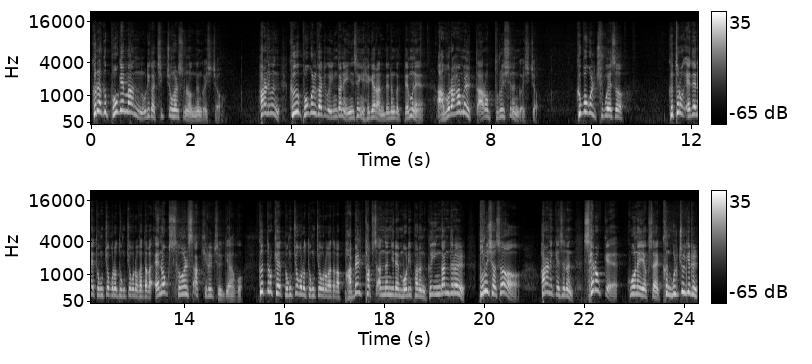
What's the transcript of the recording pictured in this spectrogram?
그러나 그 복에만 우리가 집중할 수는 없는 것이죠. 하나님은 그 복을 가지고 인간의 인생이 해결 안 되는 것 때문에 아브라함을 따로 부르시는 것이죠. 그 복을 추구해서 그토록 에덴의 동쪽으로 동쪽으로 가다가 에녹 성을 쌓기를 즐겨 하고 그렇게 동쪽으로 동쪽으로 가다가 바벨탑 쌓는 일에 몰입하는 그 인간들을 부르셔서 하나님께서는 새롭게 구원의 역사에 큰 물줄기를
